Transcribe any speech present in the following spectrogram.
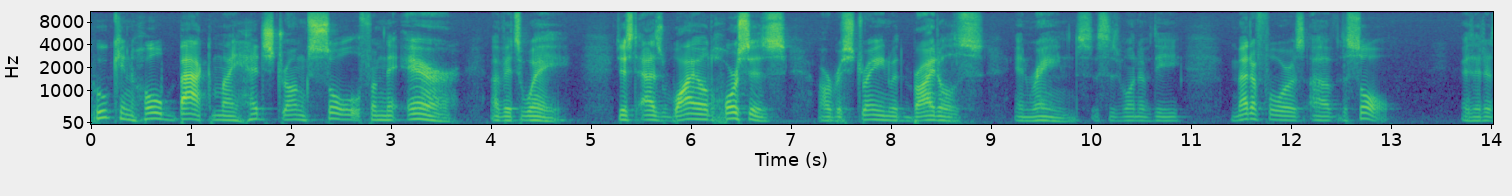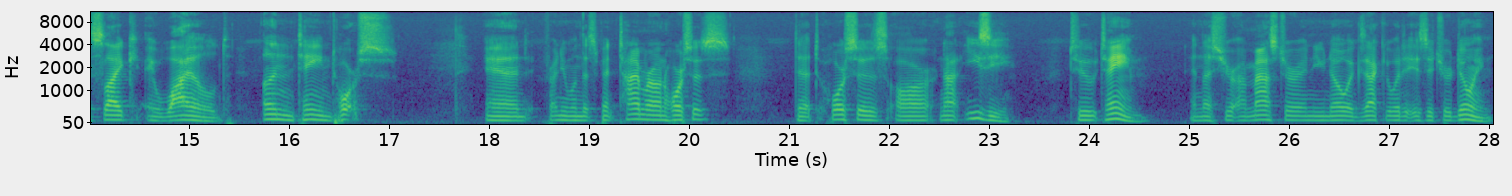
Who can hold back my headstrong soul from the air of its way, just as wild horses are restrained with bridles and reins? This is one of the metaphors of the soul is that it's like a wild, untamed horse. And for anyone that spent time around horses, that horses are not easy to tame unless you're a master and you know exactly what it is that you're doing.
